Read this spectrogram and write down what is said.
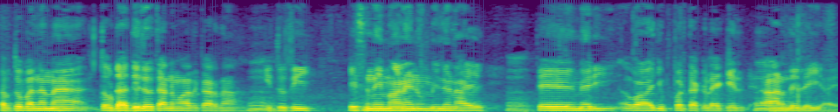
ਸਭ ਤੋਂ ਪਹਿਲਾਂ ਮੈਂ ਤੁਹਾਡਾ ਦਿਲੋਂ ਧੰਨਵਾਦ ਕਰਦਾ ਕਿ ਤੁਸੀਂ ਇਸ ਨਿਮਾਣੇ ਨੂੰ ਮਿਲਣ ਆਏ ਤੇ ਮੇਰੀ ਆਵਾਜ਼ ਉੱਪਰ ਤੱਕ ਲੈ ਕੇ ਆਉਣ ਦੇ ਲਈ ਆਏ।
